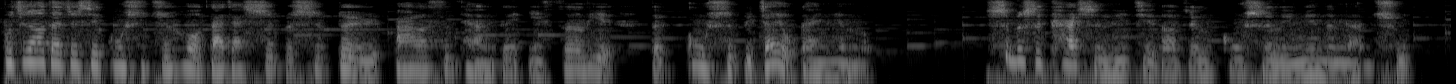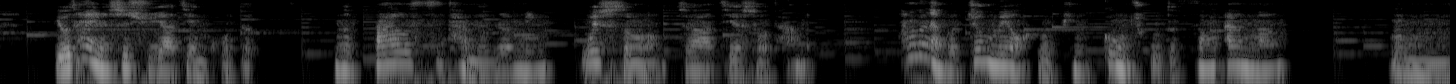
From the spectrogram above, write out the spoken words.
不知道在这些故事之后，大家是不是对于巴勒斯坦跟以色列的故事比较有概念了？是不是开始理解到这个故事里面的难处？犹太人是需要建国的，那巴勒斯坦的人民为什么就要接受他们？他们两个就没有和平共处的方案吗？嗯，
